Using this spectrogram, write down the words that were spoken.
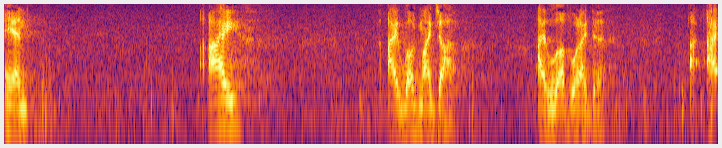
And I, I loved my job. I loved what I did. I, I,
